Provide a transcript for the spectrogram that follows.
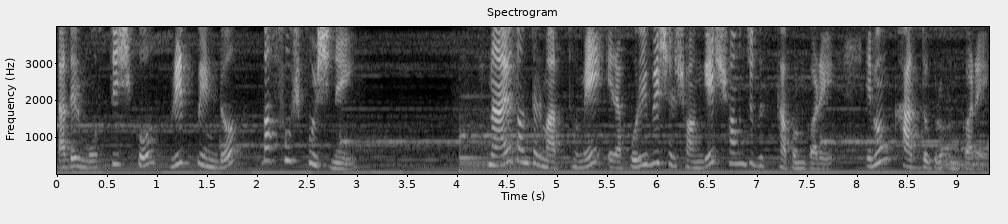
তাদের মস্তিষ্ক, হৃৎপিণ্ড বা ফুসফুস নেই। স্নায়ুতন্ত্রের মাধ্যমে এরা পরিবেশের সঙ্গে সংযোগ স্থাপন করে এবং খাদ্য গ্রহণ করে।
